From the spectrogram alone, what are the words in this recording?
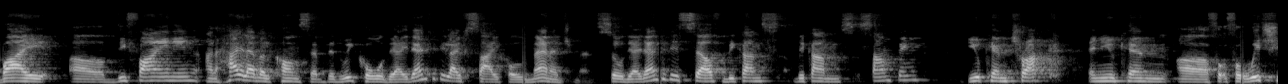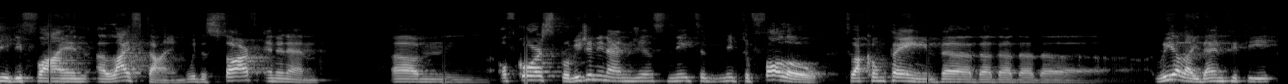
by uh, defining a high-level concept that we call the identity lifecycle management. So the identity itself becomes becomes something you can track and you can uh, for, for which you define a lifetime with a start and an end. Um, of course, provisioning engines need to need to follow to accompany the the the, the, the real identity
